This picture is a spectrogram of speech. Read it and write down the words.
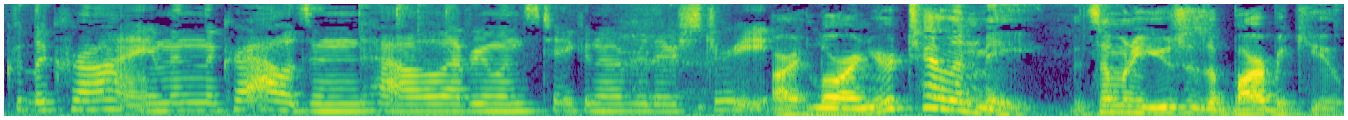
Could- the crime and the crowds and how everyone's taken over their street. all right, Lauren, you're telling me that someone who uses a barbecue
